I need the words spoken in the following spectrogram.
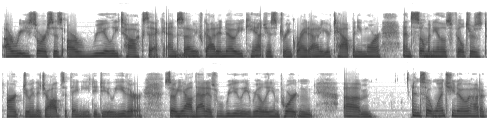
our resources are really toxic. And so you've got to know you can't just drink right out of your tap anymore. And so many of those filters aren't doing the jobs that they need to do either. So yeah, that is really, really important. Um, and so once you know how to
